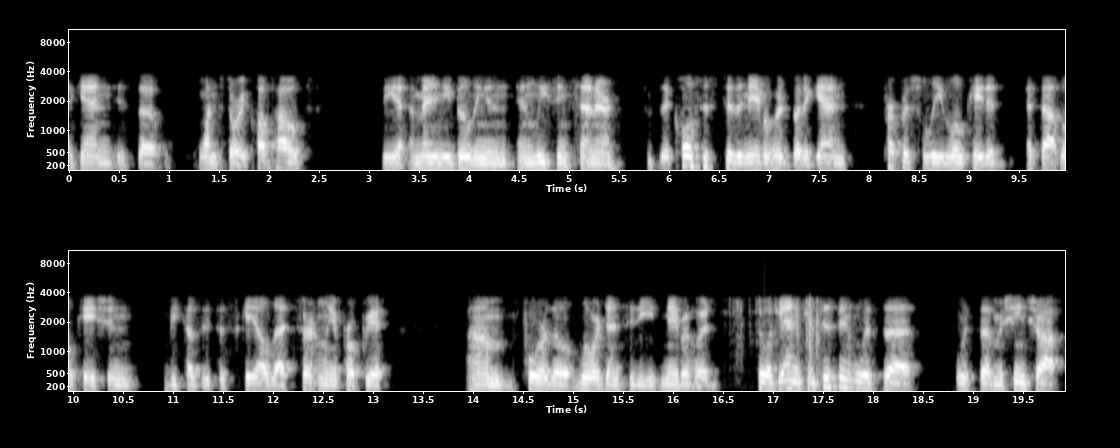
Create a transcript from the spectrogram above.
again, is the one-story clubhouse, the amenity building and, and leasing center, the closest to the neighborhood, but again, purposefully located at that location because it's a scale that's certainly appropriate um, for the lower density neighborhood. So again, consistent with the with the machine shop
